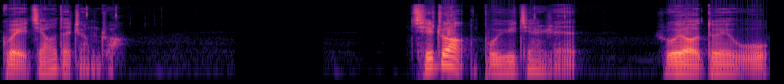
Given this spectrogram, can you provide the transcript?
鬼交的症状。其状不欲见人，如有对无，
